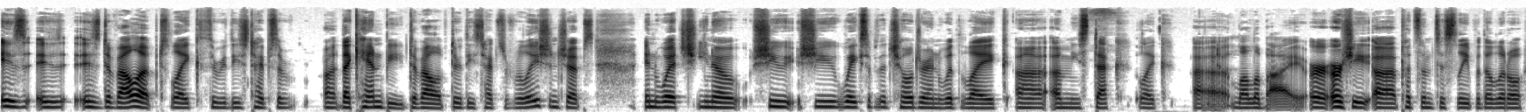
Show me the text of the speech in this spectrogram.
is is is developed like through these types of uh, that can be developed through these types of relationships in which you know she she wakes up the children with like uh, a Mixtec like uh, lullaby or or she uh puts them to sleep with a little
